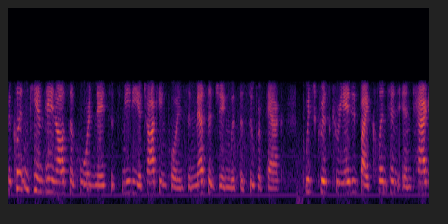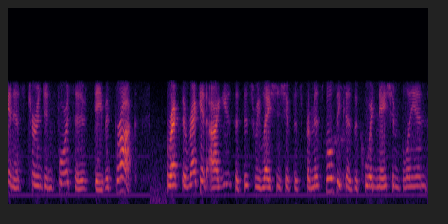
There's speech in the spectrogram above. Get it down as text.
the Clinton campaign also coordinates its media talking points and messaging with the super PAC, which was created by Clinton antagonist turned enforcer David Brock. Correct the Record argues that this relationship is permissible because the coordination plan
